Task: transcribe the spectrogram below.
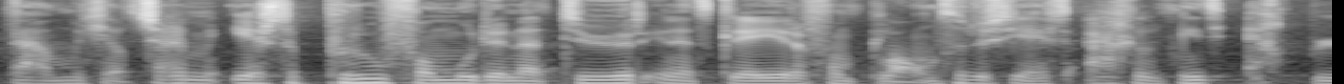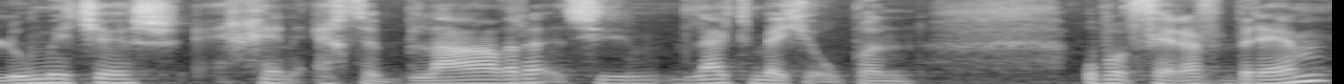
nou, moet je dat zeggen, mijn eerste proef van moeder natuur in het creëren van planten. Dus die heeft eigenlijk niet echt bloemetjes, geen echte bladeren. Het, lijkt een beetje op een, op een verfbrem.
